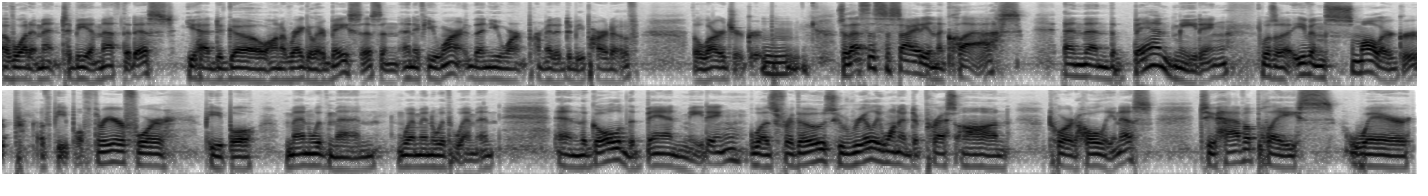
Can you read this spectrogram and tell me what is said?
of what it meant to be a Methodist, you had to go on a regular basis. And, and if you weren't, then you weren't permitted to be part of the larger group. Mm-hmm. So that's the society and the class. And then the band meeting was an even smaller group of people, three or four people, men with men, women with women. And the goal of the band meeting was for those who really wanted to press on toward holiness to have a place where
